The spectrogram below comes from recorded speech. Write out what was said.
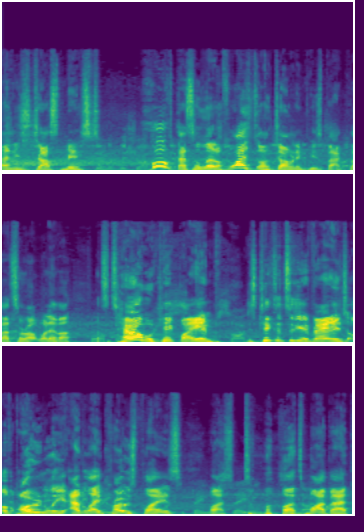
and he's just missed. Whew, that's a let off. Why is oh, Jarman Imp his back? That's alright, whatever. That's a terrible kick by Imp. He's kicked it to the advantage of only Adelaide Crows players. Oh, that's, oh, that's my bad.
